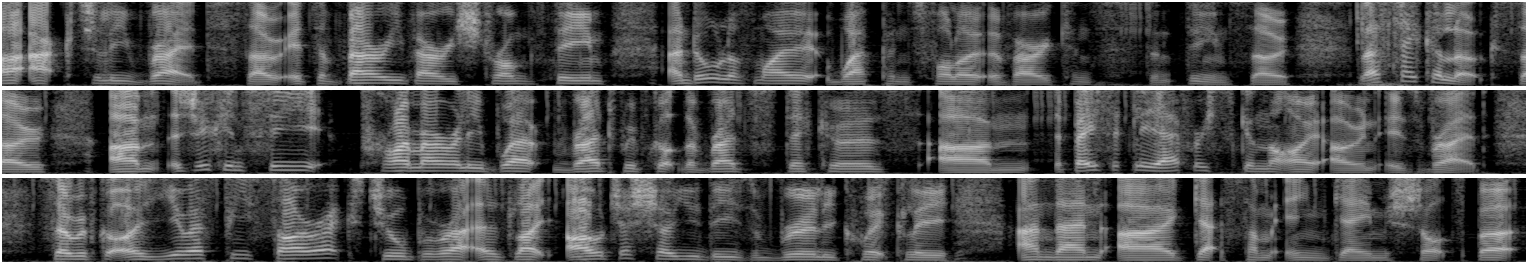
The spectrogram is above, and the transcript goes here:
are actually red so it's a very very strong theme and all of my weapons follow a very consistent theme. So let's take a look. So um, as you can see, primarily red, we've got the red stickers. Um, basically every skin that I own is red. So we've got a USP Cyrex, dual Berettas. Like I'll just show you these really quickly and then uh, get some in-game shots. But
